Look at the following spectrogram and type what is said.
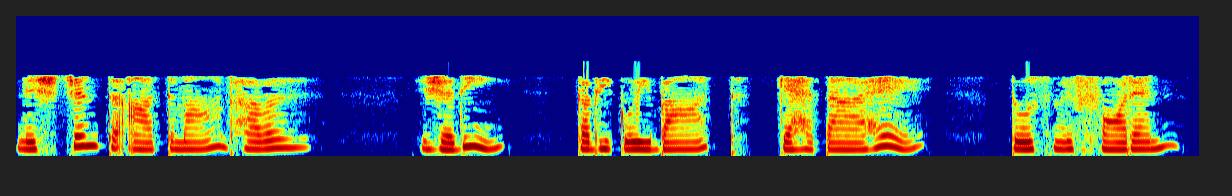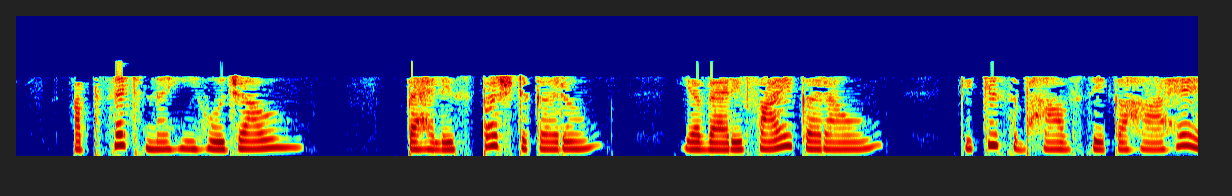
निश्चिंत आत्मा भव। यदि कभी कोई बात कहता है तो उसमें फ़ौरन अपसेट नहीं हो जाओ पहले स्पष्ट करो या वेरीफाई कराओ कि किस भाव से कहा है।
